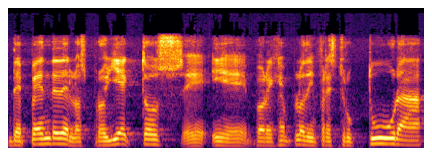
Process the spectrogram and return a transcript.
depende de los proyectos, eh, por ejemplo, de infraestructura,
